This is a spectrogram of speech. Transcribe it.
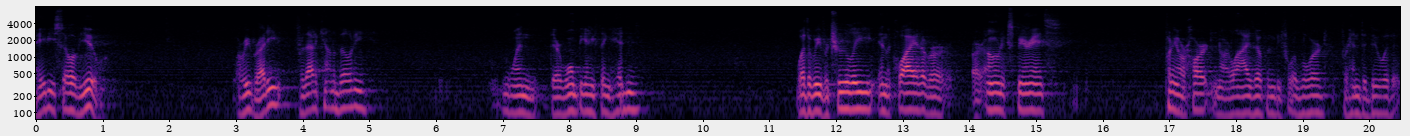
Maybe so have you. Are we ready for that accountability? When there won't be anything hidden. Whether we were truly in the quiet of our, our own experience, putting our heart and our lives open before Lord for Him to do with it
